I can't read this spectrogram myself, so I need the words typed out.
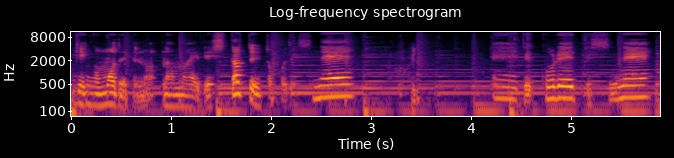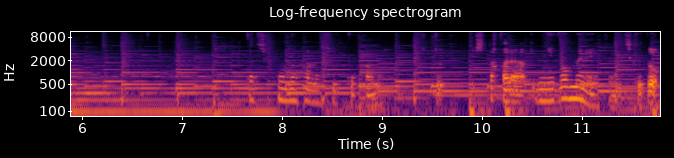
言語モデルの名前でしたというところですね。はい。えーで、これですね。私この話いこうかな。下から2番目のやつなんですけど、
